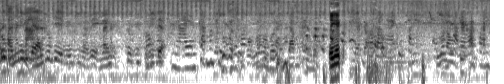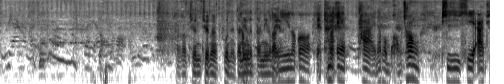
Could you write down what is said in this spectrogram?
ไม่ใส่ไม่นี่หนาเลยทุกที่จริงๆนะเองอะไรนะทุกที่ทุกที่เนี่ยเอ็กเอ็กหรือว่เราแค่ ขัดครับเชิญเชิญมาพูดหน่อยตอนนี้ตอนนี้เราตอนแอบ นี้เราก็แอบถ่าย มาแอบถ่ายนะผมของช่อง PKRT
